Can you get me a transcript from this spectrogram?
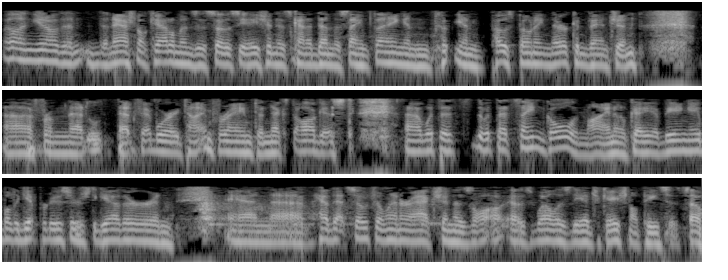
Well, and you know the the National Cattlemen's Association has kind of done the same thing in in postponing their convention uh, from that that February time frame to next August, uh, with the with that same goal in mind. Okay, of being able to get producers together and and uh, have that social interaction as as well as the educational pieces. So,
